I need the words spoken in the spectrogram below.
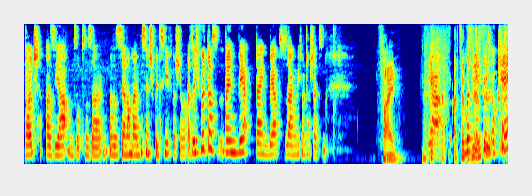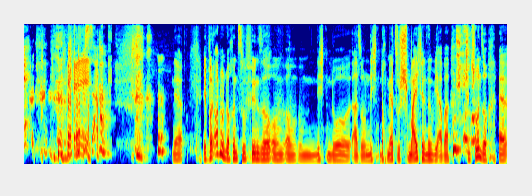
Deutsch-Asiaten sozusagen. Also es ist ja nochmal ein bisschen spezifischer. Also ich würde das, deinen Wert, deinen Wert zu sagen, nicht unterschätzen. Fein. Ja, du bist richtig, okay? Okay. ja. Ich wollte auch nur noch hinzufügen, so, um, um, um nicht nur, also nicht noch mehr zu schmeicheln irgendwie, aber schon so, äh,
